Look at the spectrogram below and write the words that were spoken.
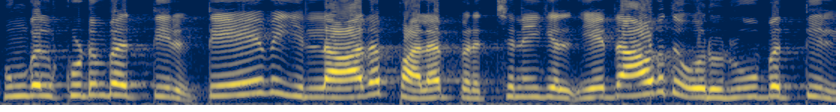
உங்கள் குடும்பத்தில் தேவையில்லாத பல பிரச்சனைகள் ஏதாவது ஒரு ரூபத்தில்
